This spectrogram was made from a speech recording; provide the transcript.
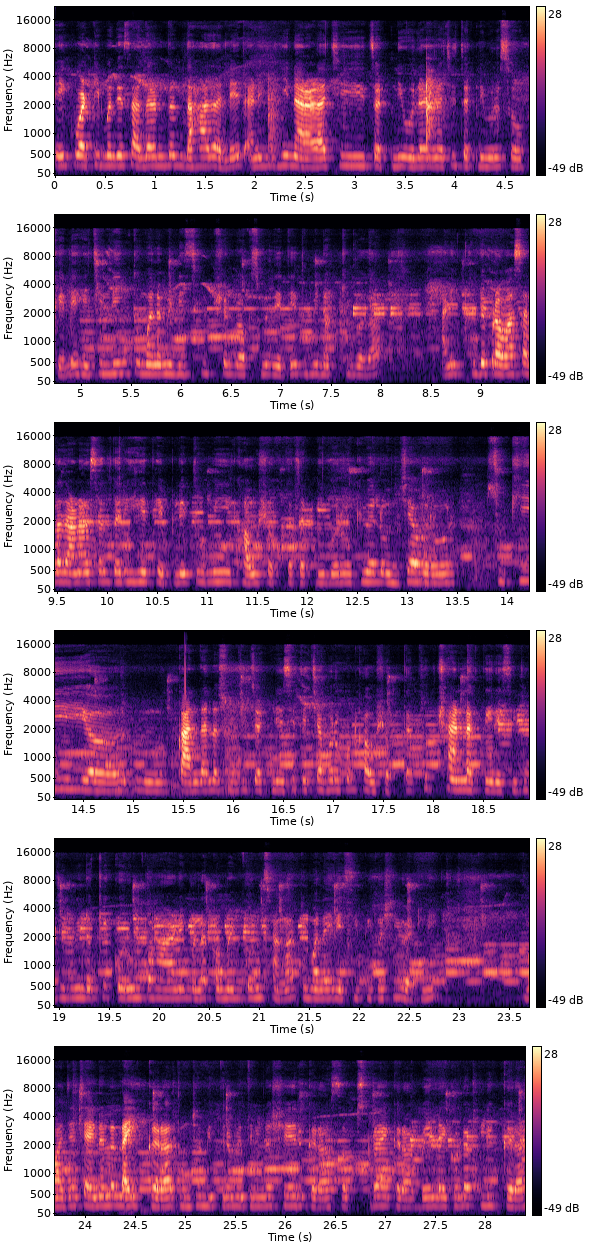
एक वाटीमध्ये साधारणतः दहा झालेत आणि ही नारळाची चटणी ओलाण्याची चटणीवर सर्व केले. ह्याची लिंक तुम्हाला मी डिस्क्रिप्शन बॉक्समध्ये देते. तुम्ही नक्की बघा. आणि कुठे प्रवासाला जाणार असेल तरी हे थेपले तुम्ही खाऊ शकता चटणीबरोबर किंवा लोणच्याबरोबर. सुकी कांदा लसूणची चटणी असे त्याच्याबरोबर पण खाऊ शकता. खूप छान लागते रेसिपी तुम्ही नक्की करून पहा आणि मला कमेंट करून सांगा तुम्हाला ही रेसिपी कशी वाटली. माझ्या चॅनलला लाईक करा तुमच्या मित्रमैत्रिणीला शेअर करा सबस्क्राईब करा बेल आयकॉनला क्लिक करा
